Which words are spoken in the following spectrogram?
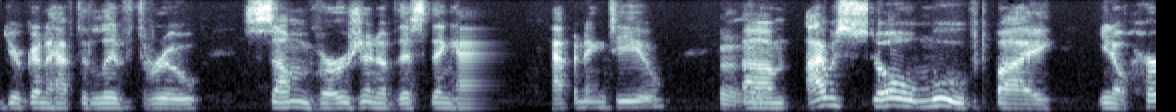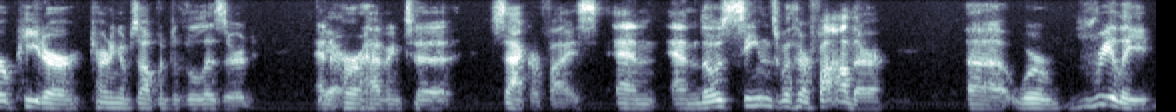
you're going to have to live through some version of this thing ha- happening to you. Mhm. Um, I was so moved by, you know, her Peter turning himself into the lizard and Yeah. her having to sacrifice. And and those scenes with her father uh, were really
